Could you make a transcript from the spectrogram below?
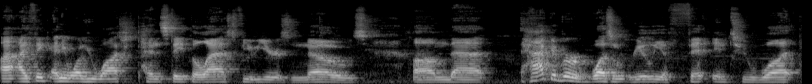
I, I think anyone who watched Penn State the last few years knows um, that Hackenberg wasn't really a fit into what.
